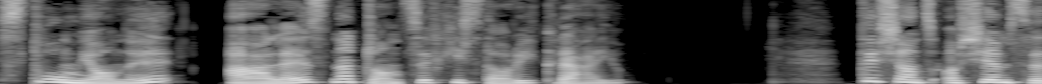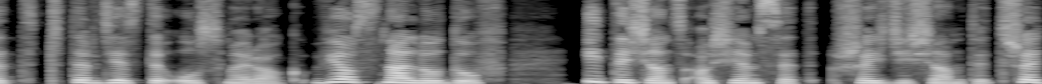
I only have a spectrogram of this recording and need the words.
stłumiony, ale znaczący w historii kraju. 1848 rok wiosna ludów i 1863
